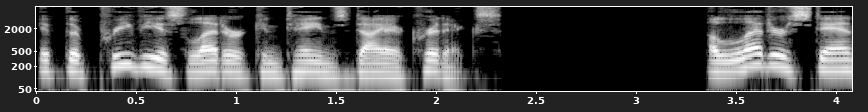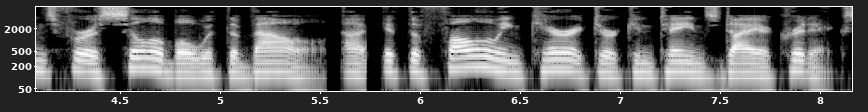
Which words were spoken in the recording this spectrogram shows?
if the previous letter contains diacritics. A letter stands for a syllable with the vowel a if the following character contains diacritics.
